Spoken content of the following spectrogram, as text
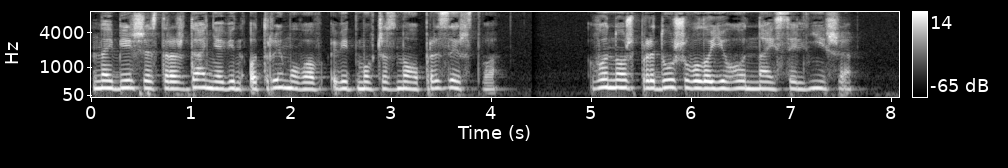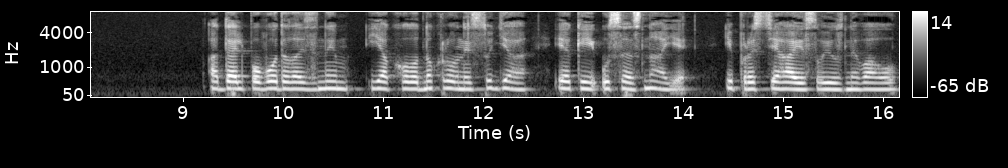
Найбільше страждання він отримував від мовчазного презирства. Воно ж придушувало його найсильніше. Адель поводилась з ним як холоднокровний суддя, який усе знає і простягає свою зневагу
